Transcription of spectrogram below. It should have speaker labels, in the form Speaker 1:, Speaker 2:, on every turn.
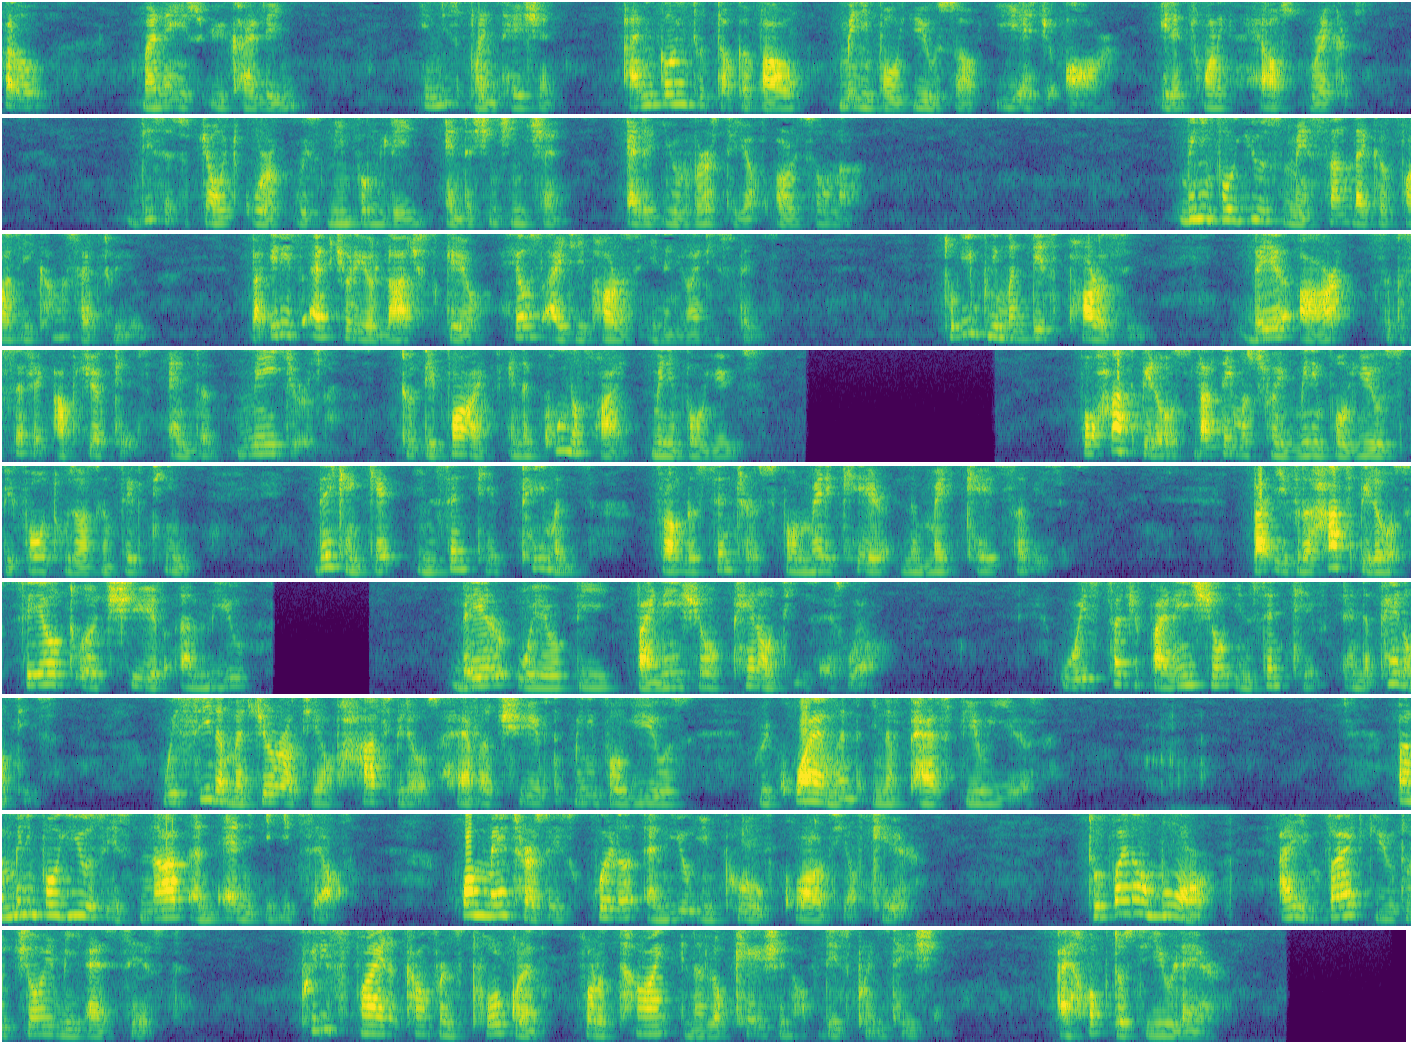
Speaker 1: Hello, my name is Yukai Lin. In this presentation, I'm going to talk about meaningful use of EHR, electronic health records. This is a joint work with Mingfeng Lin and Hsinchun Chen at the University of Arizona. Meaningful use may sound like a fuzzy concept to you, but it is actually a large-scale health IT policy in the United States. To implement this policy, there are specific objectives and measures to define and quantify meaningful use. For hospitals that demonstrate meaningful use before 2015, they can get incentive payments from the Centers for Medicare and Medicaid Services. But if the hospitals fail to achieve a MU, there will be financial penalties as well. With such financial incentives and penalties, we see the majority of hospitals have achieved meaningful use requirement in the past few years. But meaningful use is not an end in itself. What matters is whether MU improve quality of care. To find out more, I invite you to join me at CIST. Please find the conference program for the time and the location of this presentation. I hope to see you there.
